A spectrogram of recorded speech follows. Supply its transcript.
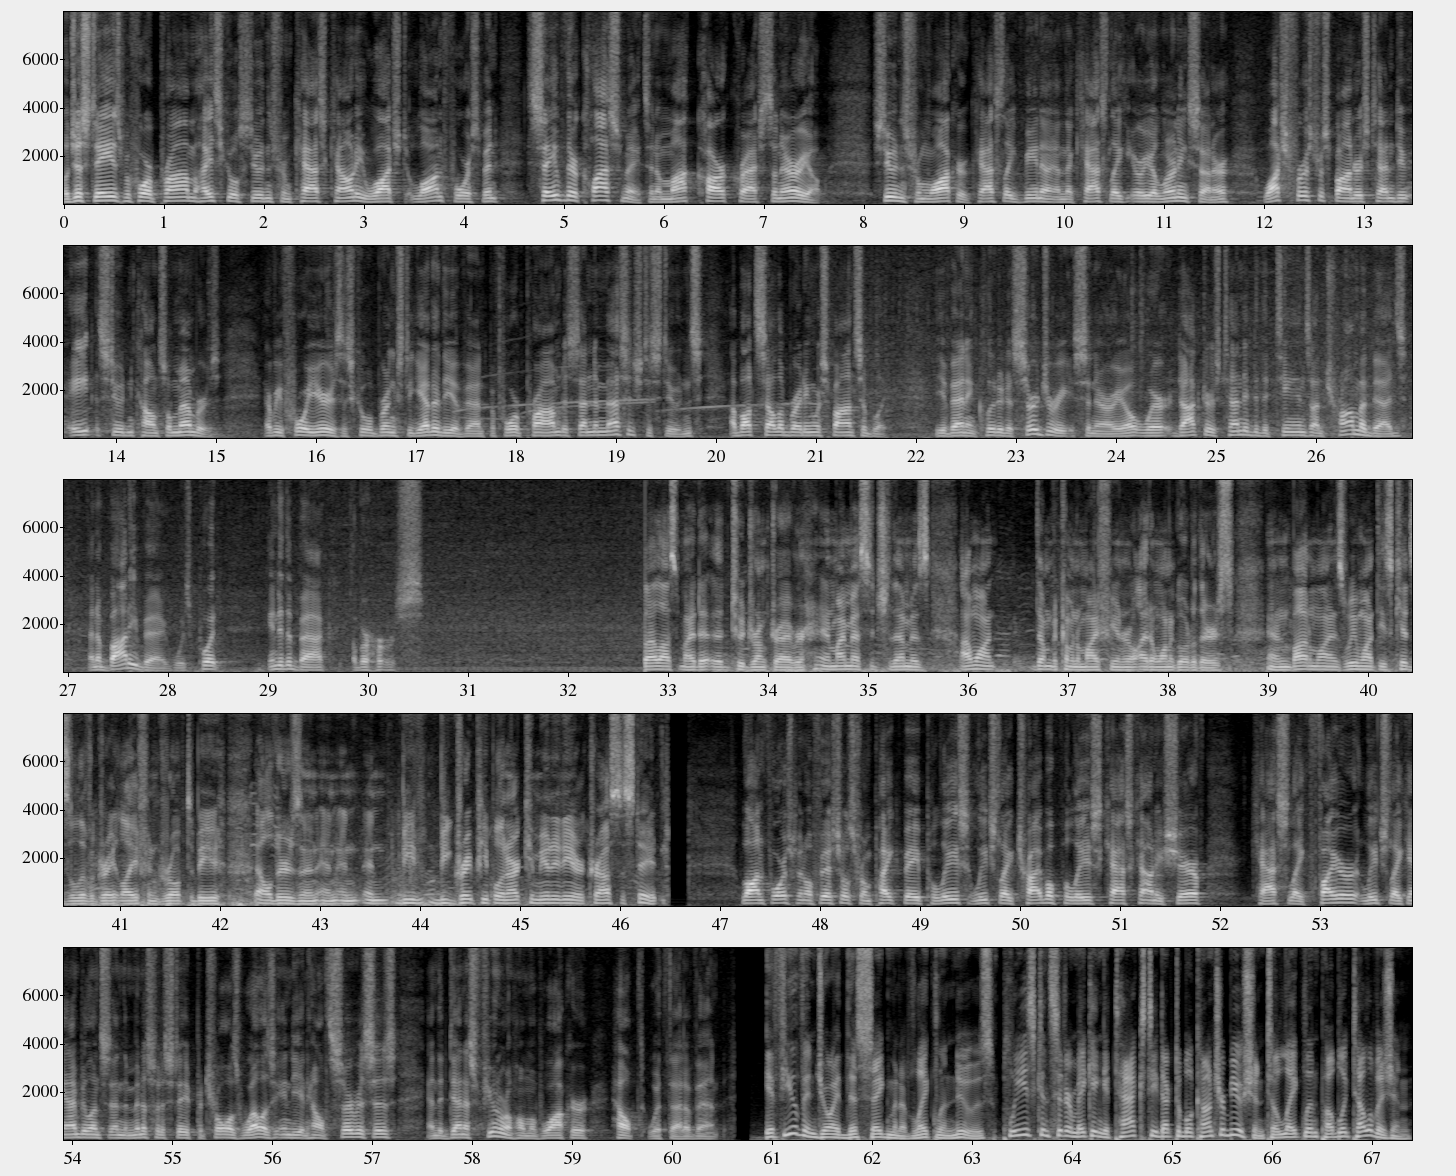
Well, just days before prom, high school students from Cass County watched law enforcement save their classmates in a mock car crash scenario. Students from Walker, Cass Lake Bena, and the Cass Lake Area Learning Center watched first responders tend to eight student council members. Every four years, the school brings together the event before prom to send a message to students about celebrating responsibly. The event included a surgery scenario where doctors tended to the teens on trauma beds and a body bag was put into the back of a hearse. I lost my dad uh, to a drunk driver, and my message to them is I want them to come to my funeral. I don't want to go to theirs. And bottom line is we want these kids to live a great life and grow up to be elders and, and, and, and be, be great people in our community or across the state. Law enforcement officials from Pike Bay Police, Leech Lake Tribal Police, Cass County Sheriff, Cass Lake Fire, Leech Lake Ambulance, and the Minnesota State Patrol, as well as Indian Health Services and the Dennis Funeral Home of Walker, helped with that event. If you've enjoyed this segment of Lakeland News, please consider making a tax-deductible contribution to Lakeland Public Television.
